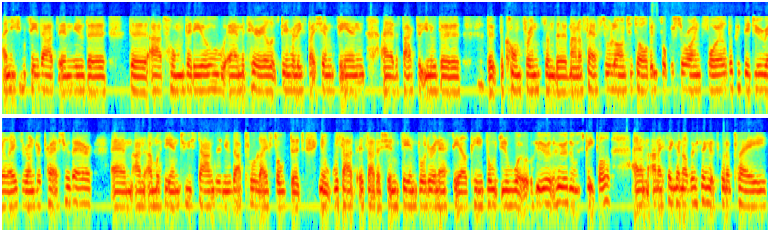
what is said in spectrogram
and you can see that in you know the the at home video uh, material that's been released by Sinn Féin. Uh, the fact that you know the, the, the conference and the manifesto launch, has all been focused around Foyle because they do realise they're under pressure there. Um, and, and with the Aontú stand and you know that pro life vote that you know was that is that a Sinn Féin voter an SDLP vote? You know who who are those people? Um, and I think another thing that's going to play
